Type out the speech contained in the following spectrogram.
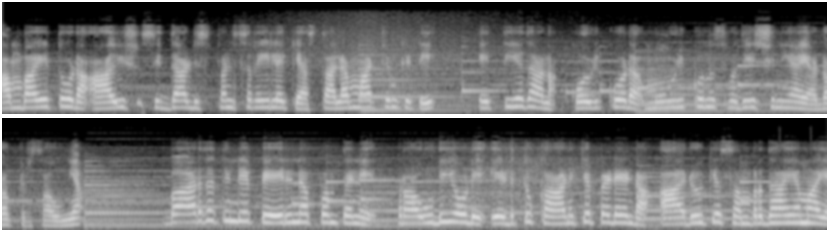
അമ്പായത്തോട് ആയുഷ് സിദ്ധ ഡിസ്പെൻസറിയിലേക്ക് സ്ഥലം മാറ്റം കിട്ടി എത്തിയതാണ് കോഴിക്കോട് മൂഴിക്കുന്ന് സ്വദേശിനിയായ ഡോക്ടർ സൗമ്യ. ഭാരതത്തിന്റെ പേരിനൊപ്പം തന്നെ പ്രൗഢിയോടെ എടുത്തു കാണിക്കപ്പെടേണ്ട ആരോഗ്യ സമ്പ്രദായമായ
